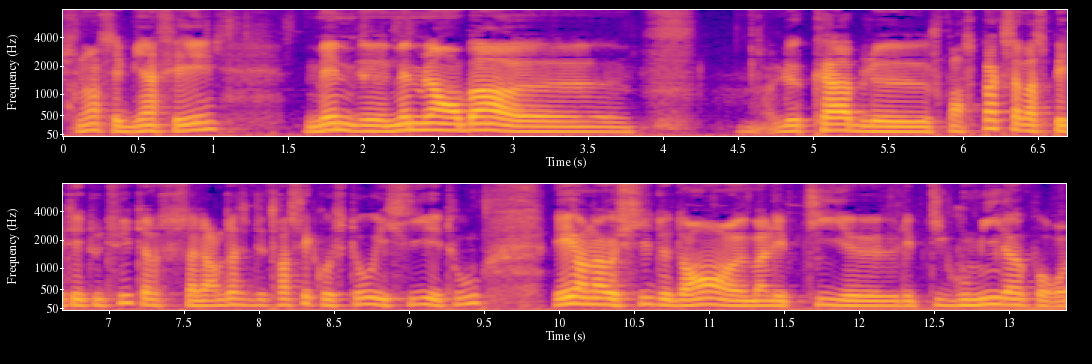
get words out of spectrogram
Sinon, c'est bien fait. Même, même là en bas le câble, euh, je pense pas que ça va se péter tout de suite, hein, parce que ça a l'air d'être assez costaud ici et tout. Et on a aussi dedans euh, bah, les petits euh, les petits goumis là pour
